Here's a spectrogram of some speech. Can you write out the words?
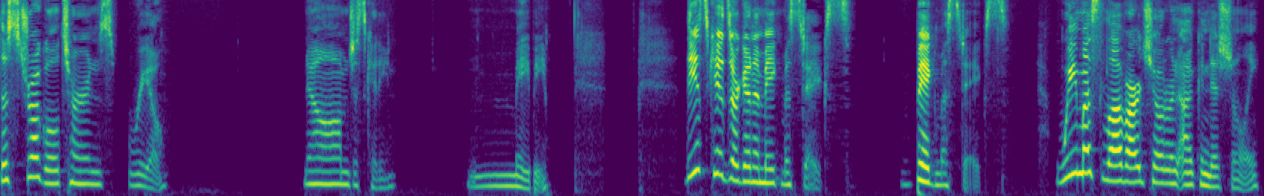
the struggle turns real. No, I'm just kidding. Maybe. These kids are going to make mistakes, big mistakes. We must love our children unconditionally.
